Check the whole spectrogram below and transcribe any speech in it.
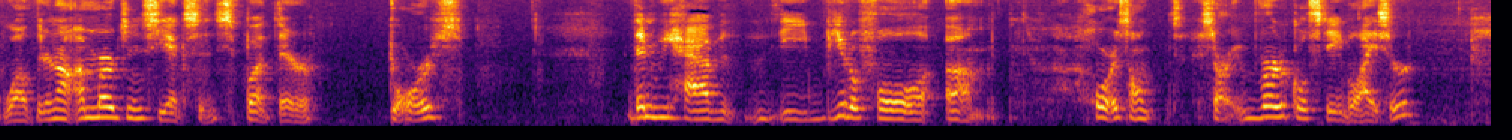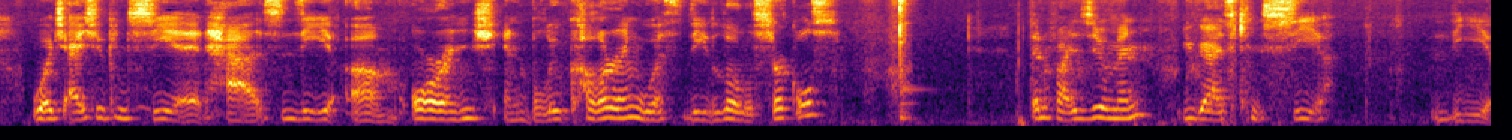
Well, they're not emergency exits, but they're doors. Then we have the beautiful um, horizontal, sorry, vertical stabilizer, which as you can see, it has the um, orange and blue coloring with the little circles. Then if I zoom in, you guys can see the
